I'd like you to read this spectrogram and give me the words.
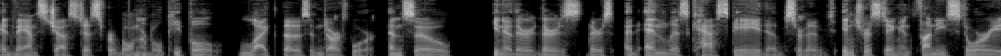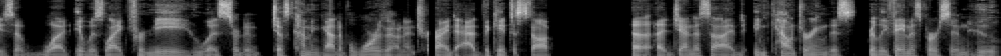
advance justice for vulnerable people like those in Darfur. And so, you know, there, there's, there's an endless cascade of sort of interesting and funny stories of what it was like for me, who was sort of just coming out of a war zone and trying to advocate to stop a, a genocide, encountering this really famous person who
